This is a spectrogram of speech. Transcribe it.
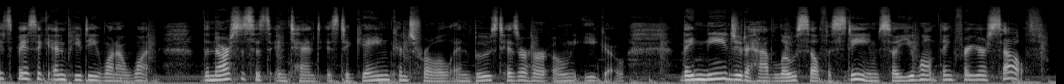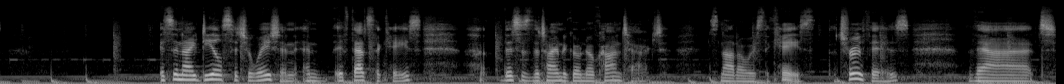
It's basic NPD 101. The narcissist's intent is to gain control and boost his or her own ego. They need you to have low self esteem so you won't think for yourself. It's an ideal situation, and if that's the case, this is the time to go no contact. It's not always the case. The truth is that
